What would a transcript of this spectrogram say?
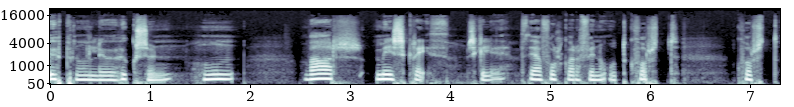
upprunalegu hugsun hún var miskreið skiljið þegar fólk var að finna út hvort hvort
